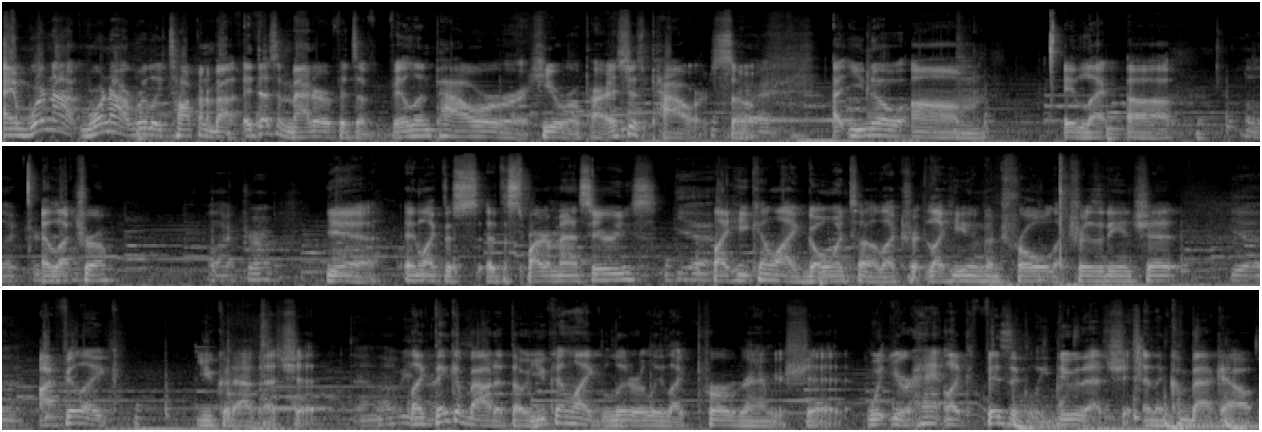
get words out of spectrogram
and we're not we're not really talking about it doesn't matter if it's a villain power or a hero power it's just powers so Right. uh, you know um elect uh Electric. electro Electro. yeah in like this at the spider-man series Yeah. like he can like go into electric like he can control electricity and shit Yeah. i feel like you could have that shit Damn, like nice. think about it though you can like literally like program your shit with your hand like physically do that shit and then come back out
